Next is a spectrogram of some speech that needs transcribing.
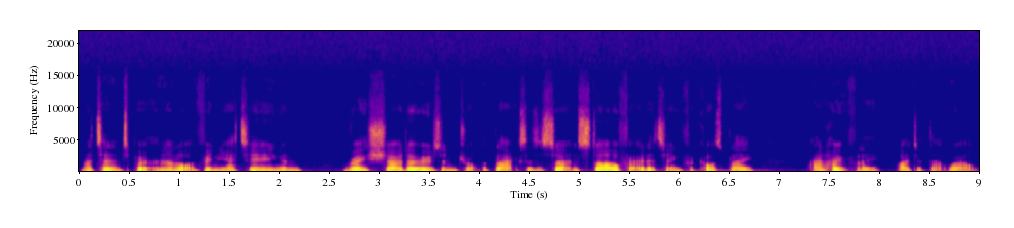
And I tended to put in a lot of vignetting and raise shadows and drop the blacks. There's a certain style for editing for cosplay, and hopefully I did that well.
